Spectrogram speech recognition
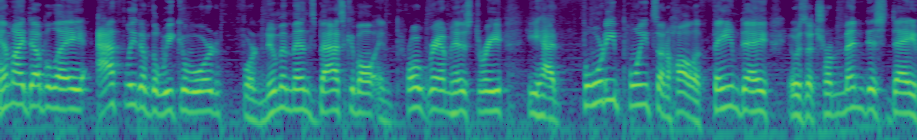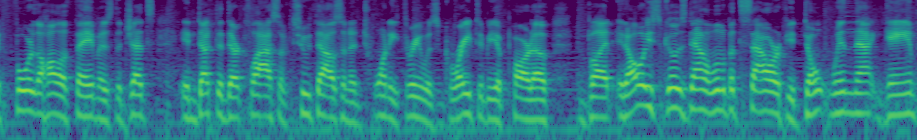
MIAA Athlete of the Week award for Newman men's basketball in program history. He had 40 points on Hall of Fame Day. It was a tremendous day for the Hall of Fame as the Jets inducted their class of 2023. It was great to be a part of, but it always goes down a little bit sour if you don't win that game.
